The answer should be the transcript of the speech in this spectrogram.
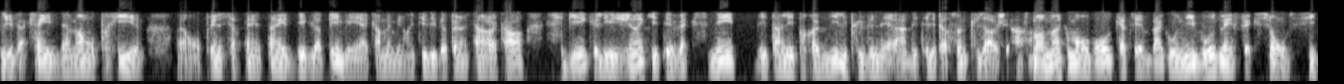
Les vaccins, évidemment, ont pris, euh, ont pris un certain temps à être développés, mais quand même, ils ont été développés un temps record, si bien que les gens qui étaient vaccinés, étant les premiers, les plus vulnérables, étaient les personnes plus âgées. En ce moment, comme on voit au quatrième vague, au niveau de l'infection aussi,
